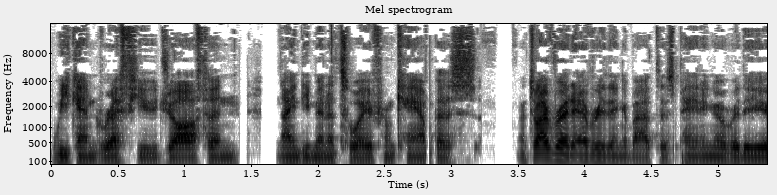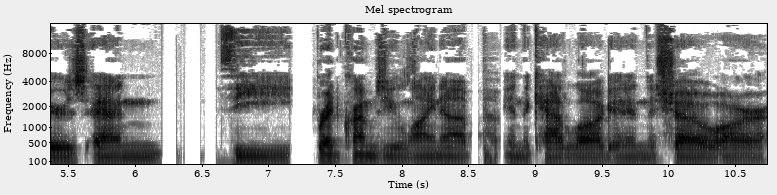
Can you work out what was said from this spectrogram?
weekend refuge often 90 minutes away from campus. So i've read everything about this painting over the years and the breadcrumbs you line up in the catalog and in the show are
